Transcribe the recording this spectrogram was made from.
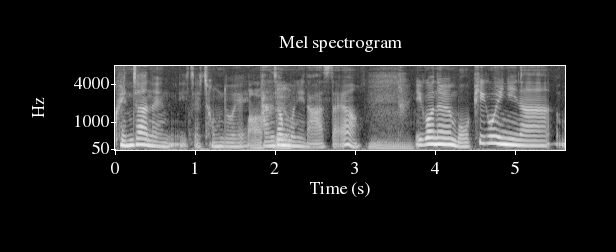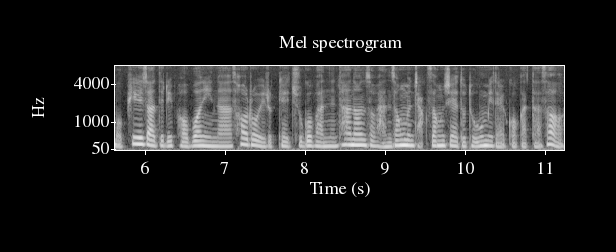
괜찮은 이제 정도의 아, 반성문이 나왔어요. 음, 이거는 뭐 피고인이나 뭐 피해자들이 법원이나 서로 이렇게 주고받는 탄원서 반성문 작성 시에도 도움이 될 것 같아서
